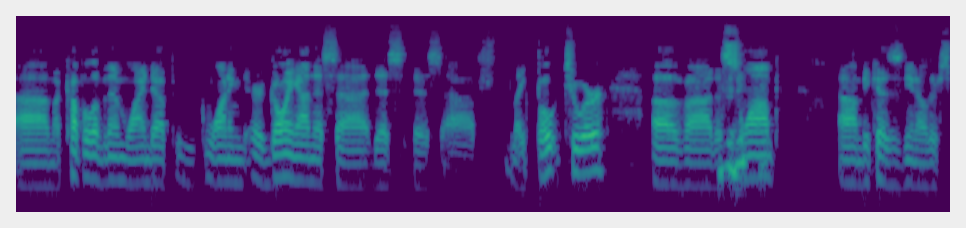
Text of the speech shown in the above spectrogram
Um, a couple of them wind up wanting or going on this uh, this this uh, like boat tour of uh, the mm-hmm. swamp um, because you know there's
